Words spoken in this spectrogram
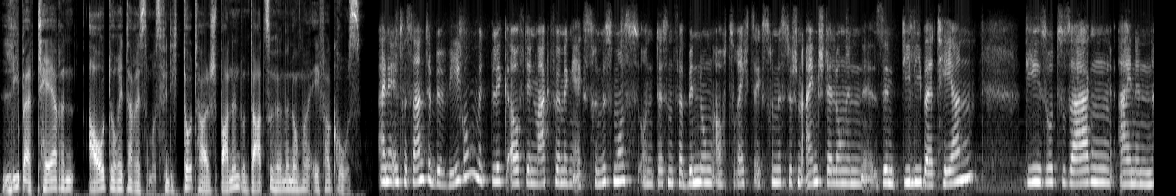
libertären Autoritarismus. Finde ich total spannend und dazu hören wir nochmal Eva Groß. Eine interessante Bewegung mit Blick auf den marktförmigen Extremismus und dessen Verbindung auch zu rechtsextremistischen Einstellungen sind die Libertären, die sozusagen einen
